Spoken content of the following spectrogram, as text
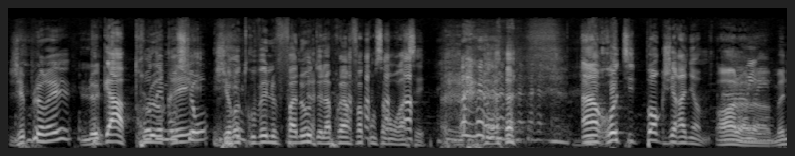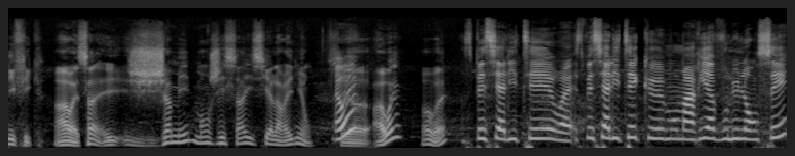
J'ai pleuré. Le gars a Trop pleuré. d'émotions. J'ai retrouvé le Fano de la première fois qu'on s'est embrassé. Un rôti de porc géranium. Oh là Ah oui. là, magnifique. Ah ouais, ça, jamais mangé ça ici à La Réunion. Ah ouais euh, Ah ouais Ah ouais Spécialité, ouais. Spécialité que mon mari a voulu lancer.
